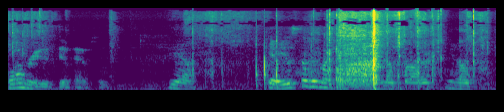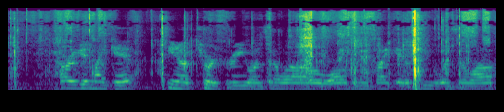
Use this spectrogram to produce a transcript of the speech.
Walgreens still have some. Yeah, yeah. You'll still get like a new product. You know, Target might get you know two or three once in a while. Walgreens might get a few once in a while.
